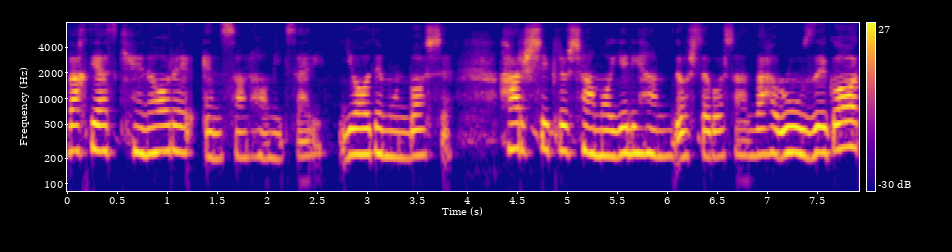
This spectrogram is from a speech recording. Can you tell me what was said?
وقتی از کنار انسان ها میگذریم. یادمون باشه هر شکل و شمایلی هم داشته باشند و روزگار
